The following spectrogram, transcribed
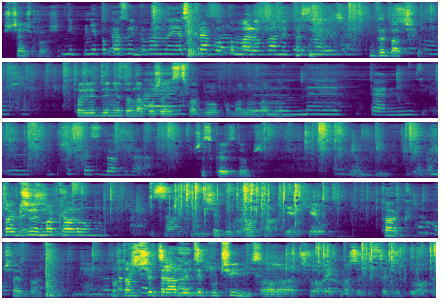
Szczęść Boże. Nie, nie pokazuj, bo mam na jaskrawo pomalowany paznokcie. Wybacz. To jedynie do nabożeństwa było pomalowane. Y, My ten. y, Wszystko jest dobrze. Wszystko jest dobrze. Ja Także makaron. Zamknąć się w wrota piekieł. Tak, trzeba. Nie wiem. Bo No to tam krzywdzi przyprawy ludzi. typu chili są. Bo człowiek może dostać w głowę.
